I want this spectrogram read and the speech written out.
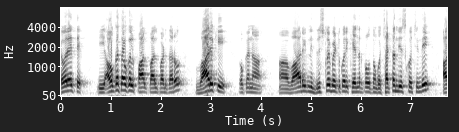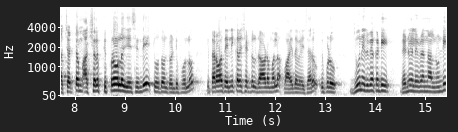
ఎవరైతే ఈ అవకతవకలు పాల్ పాల్పడతారో వారికి ఒక వారిని దృష్టిలో పెట్టుకొని కేంద్ర ప్రభుత్వం ఒక చట్టం తీసుకొచ్చింది. ఆ చట్టం అక్షర ఫిబ్రవరిలో చేసింది టూ థౌజండ్ ట్వంటీ ఫోర్లో. ఈ తర్వాత ఎన్నికల షెడ్యూల్ రావడం వల్ల వాయిదా వేశారు. ఇప్పుడు జూన్ ఇరవై ఒకటి రెండు వేల ఇరవై నాలుగు నుండి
